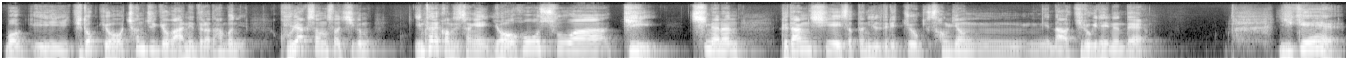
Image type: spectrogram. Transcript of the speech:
뭐 이 기독교 천주교가 아니더라도 한번 구약 성서 지금 인터넷 검색창에 여호수아 기 치면은 그 당시에 있었던 일들이 쭉 성경이 나 기록이 돼 있는데 이게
